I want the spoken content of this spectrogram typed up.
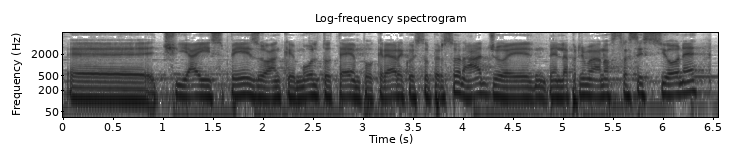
Eh, ci hai speso anche molto tempo a creare questo personaggio e nella prima nostra sessione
